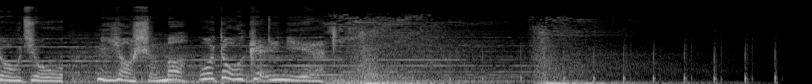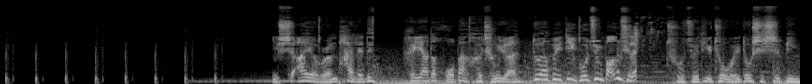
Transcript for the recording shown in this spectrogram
救救我！你要什么，我都给你。你是艾尔文派来的黑鸦的伙伴和成员都要被帝国军绑起来。处决地周围都是士兵。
